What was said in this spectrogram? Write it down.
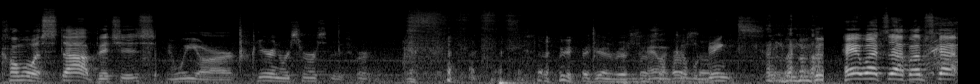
Como esta, bitches? And we are here in resource. Uh, or, We're here in rehearsal. having a couple drinks. Hey, what's up? I'm Scott.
